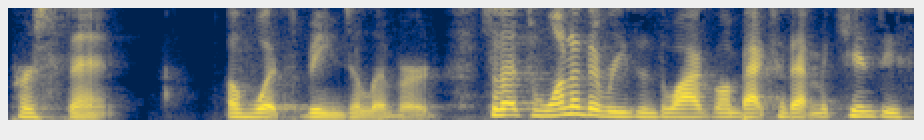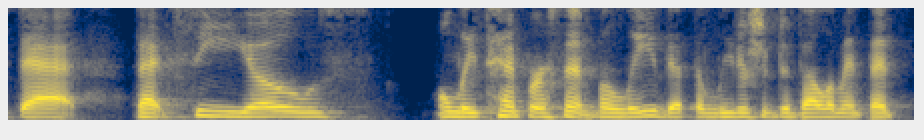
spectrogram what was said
percent of what's being delivered. So that's one of the reasons why going back to that McKinsey stat that CEOs only 10% believe that the leadership development that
